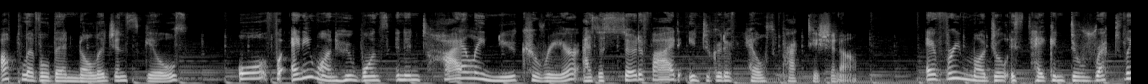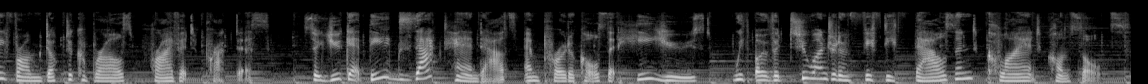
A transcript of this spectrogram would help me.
uplevel their knowledge and skills, or for anyone who wants an entirely new career as a certified integrative health practitioner. Every module is taken directly from Dr. Cabral's private practice. So you get the exact handouts and protocols that he used with over 250,000 client consults.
